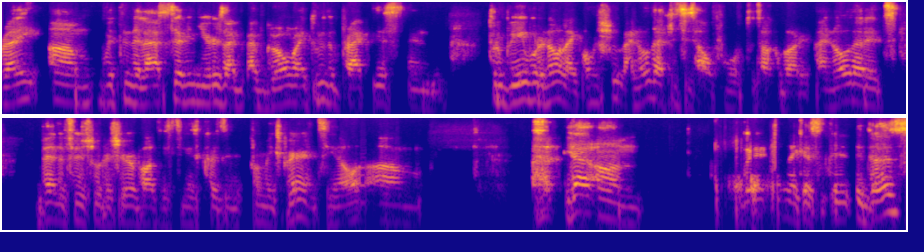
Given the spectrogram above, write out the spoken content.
right? Um, within the last seven years, I've, I've grown right through the practice and to be able to know, like, oh, shoot, I know that this is helpful to talk about it. I know that it's beneficial to share about these things because from experience, you know. Um, yeah, um, it, like i it, it does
